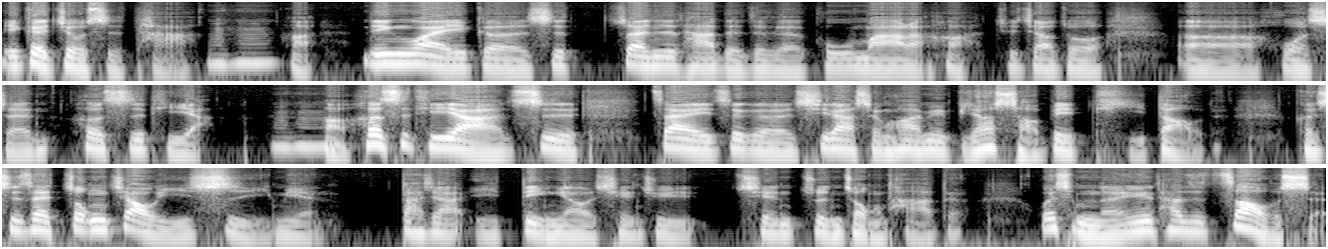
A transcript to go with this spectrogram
一个就是她啊，另外一个是算是她的这个姑妈了哈，就叫做呃火神赫斯提亚啊。赫斯提亚是在这个希腊神话里面比较少被提到的，可是，在宗教仪式里面，大家一定要先去。先尊重他的，为什么呢？因为他是灶神。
